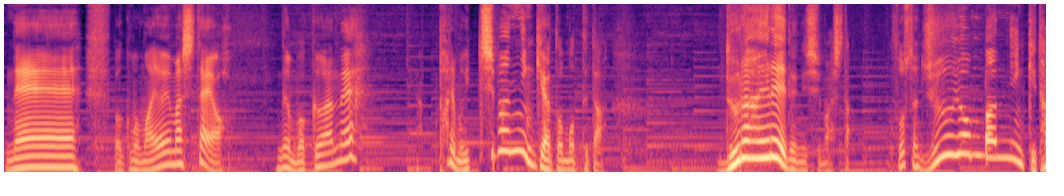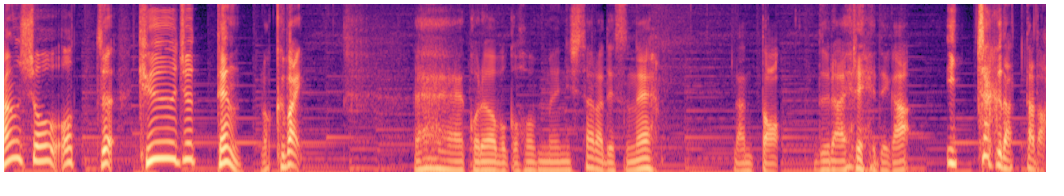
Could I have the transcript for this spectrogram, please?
ねえ、僕も迷いましたよ。でも僕はね、やっぱりもう一番人気やと思ってた、ドゥラエレーデにしました。そしたら14番人気単勝オッズ90.6倍。えー、これを僕本命にしたらですね、なんと、ドゥラエレーデが1着だったと。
